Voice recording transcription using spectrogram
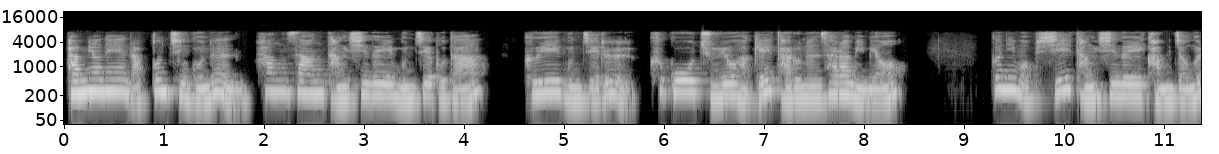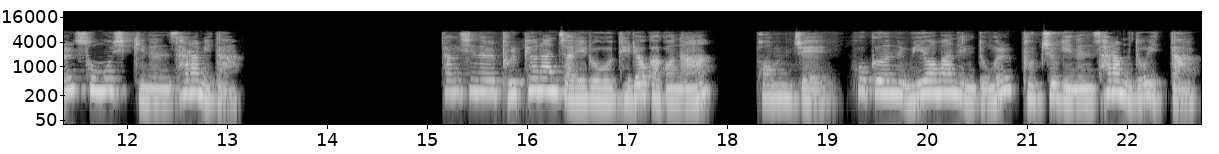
반면에 나쁜 친구는 항상 당신의 문제보다 그의 문제를 크고 중요하게 다루는 사람이며 끊임없이 당신의 감정을 소모시키는 사람이다. 당신을 불편한 자리로 데려가거나 범죄 혹은 위험한 행동을 부추기는 사람도 있다.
